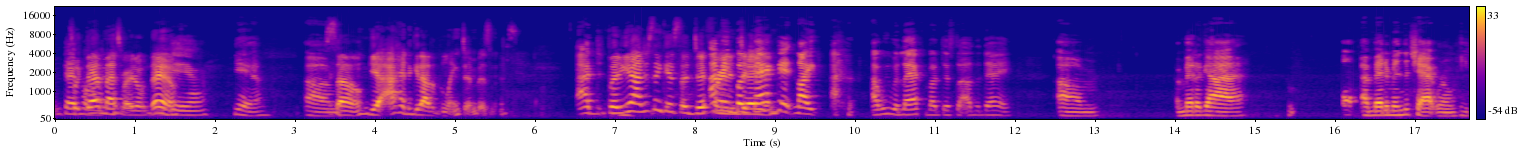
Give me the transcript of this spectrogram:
That Took part. that mess right on down. Yeah. Yeah. Um, So yeah, I had to get out of the LinkedIn business. I, But yeah, I just think it's a different I mean, but day. back then, like, I, we would laugh about this the other day. Um, I met a guy. oh, I met him in the chat room. He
